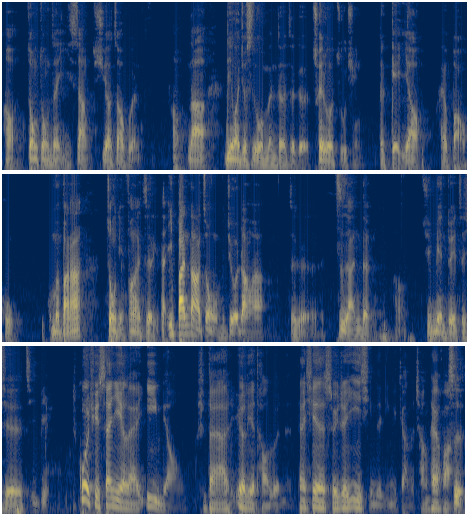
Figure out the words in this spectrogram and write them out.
好、中重症以上需要照顾人，好、那另外就是我们的这个脆弱族群的给药还有保护，我们把它重点放在这里。那一般大众我们就让他这个自然的，好、去面对这些疾病。过去三年来，疫苗是大家热烈讨论的，但现在随着疫情的您讲的常态化，是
